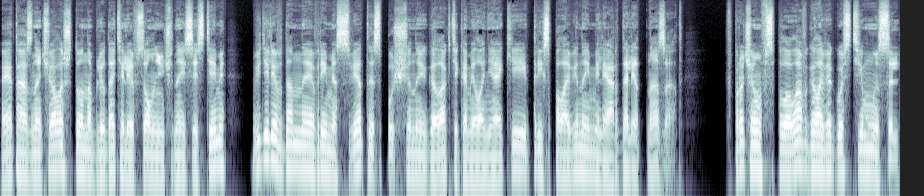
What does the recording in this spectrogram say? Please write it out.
Это означало, что наблюдатели в Солнечной системе видели в данное время свет, испущенный галактиками Ланиакеи 3,5 миллиарда лет назад. Впрочем, всплыла в голове гостья мысль.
